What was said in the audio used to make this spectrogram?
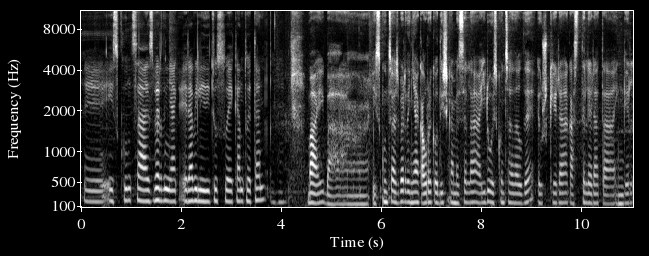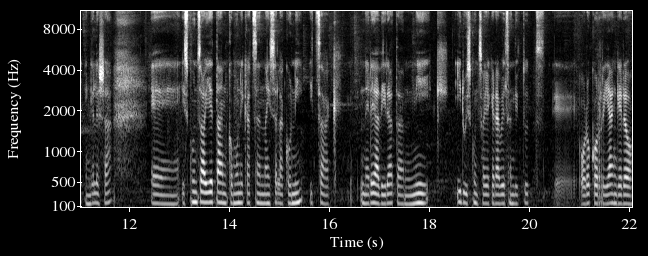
e, hizkuntza ezberdinak erabili dituzue kantuetan? Bai, ba, hizkuntza ezberdinak aurreko diska bezala hiru hizkuntza daude, euskera, gaztelera eta ingel, ingelesa. E, hizkuntza horietan komunikatzen naizelako ni, hitzak nerea dira eta nik hiru hizkuntza horiek erabiltzen ditut e, orokorrian gero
